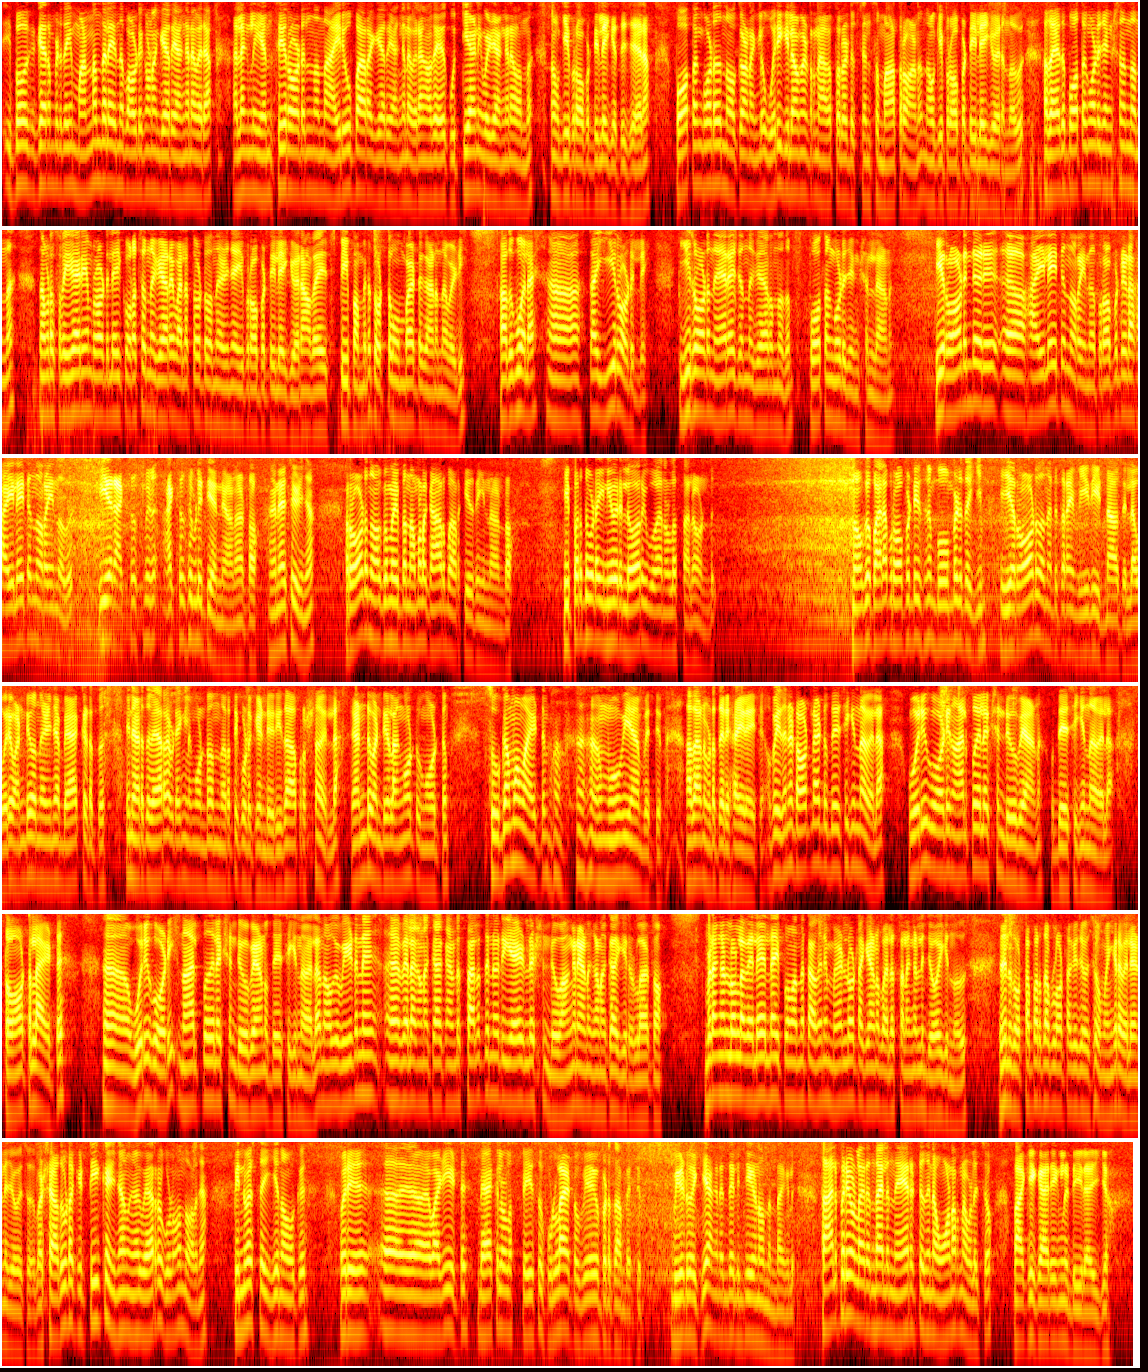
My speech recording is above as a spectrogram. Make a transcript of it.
ഇപ്പോൾ കയറുമ്പോഴത്തേക്കും മണ്ണന്തല നിന്ന് പൗടിക്കോണം കയറി അങ്ങനെ വരാം. അല്ലെങ്കിൽ എം സി റോഡിൽ നിന്ന് അരൂപ്പാറ കയറി അങ്ങനെ വരാം. അതായത് കുറ്റിയാണി വഴി അങ്ങനെ വന്ന് നമുക്ക് ഈ പ്രോപ്പർട്ടിയിലേക്ക് എത്തിച്ചേരാം. പോത്തങ്കോട് നോക്കുകയാണെങ്കിൽ ഒരു കിലോമീറ്ററിനകത്തുള്ള ഡിസ്റ്റൻസ് മാത്രമാണ് നമുക്ക് ഈ പ്രോപ്പർട്ടിയിലേക്ക് വരുന്നത്. അതായത് പോത്തങ്കോട് ജംഗ്ഷനിൽ നിന്ന് നമ്മുടെ ശ്രീകാര്യം റോഡിലേക്ക് കുറച്ചൊന്ന് കയറി വലത്തോട്ട് വന്നു കഴിഞ്ഞാൽ ഈ പ്രോപ്പർട്ടിയിലേക്ക് വരാം. അതായത് എച്ച് പി പമ്പിന് തൊട്ട് മുമ്പായിട്ട് കാണുന്ന വഴി. അതുപോലെ ഈ റോഡില്ലേ? ഈ റോഡ് നേരെ ചെന്ന് കയറുന്നതും പോത്തങ്കോട് ജംഗ്ഷനിലാണ്. ഈ റോഡിന്റെ ഒരു ഹൈലൈറ്റ് എന്ന് പറയുന്നത് പ്രോപ്പർട്ടിയുടെ ഹൈലൈറ്റ് എന്ന് പറയുന്നത് ഈ ഒരു ആക്സസിബിൾ ആക്സസിബിലിറ്റി തന്നെയാണ് കേട്ടോ. അങ്ങനെ വെച്ച് കഴിഞ്ഞാൽ റോഡ് നോക്കുമ്പോൾ ഇപ്പം നമ്മളെ കാർ പാർക്ക് ചെയ്തിരിക്കുന്നത് കേട്ടോ. ഇപ്പുറത്തൂടെ ഇനി ഒരു ലോറി പോകാനുള്ള സ്ഥലമുണ്ട്. നമുക്ക് പല പ്രോപ്പർട്ടീസിനും പോകുമ്പോഴത്തേക്കും ഈ റോഡ് വന്നിട്ട് ഇത്രയും വീതി ഉണ്ടാകത്തില്ല ഒരു വണ്ടി വന്നു കഴിഞ്ഞാൽ ബാക്ക് എടുത്ത് ഇതിനടുത്ത് വേറെ എവിടെയെങ്കിലും കൊണ്ടുവന്ന് നിർത്തി കൊടുക്കേണ്ടി വരും. ഇത് ആ പ്രശ്നമില്ല. രണ്ട് വണ്ടികൾ അങ്ങോട്ടും ഇങ്ങോട്ടും സുഗമമായിട്ടും മൂവ് ചെയ്യാൻ പറ്റും. അതാണ് ഇവിടുത്തെ ഒരു ഹൈലൈറ്റ് അപ്പോൾ ഇതിന് ടോട്ടലായിട്ട് ഉദ്ദേശിക്കുന്ന വില ഒരു കോടി നാൽപ്പത് ലക്ഷം രൂപയാണ് ഉദ്ദേശിക്കുന്ന വില. ടോട്ടലായിട്ട് ഒരു കോടി നാൽപ്പത് ലക്ഷം രൂപയാണ് ഉദ്ദേശിക്കുന്ന വില. നമുക്ക് വീടിന് വില കണക്കാക്കാണ്ട് സ്ഥലത്തിന് ഒരു ഏഴ് ലക്ഷം രൂപ. അങ്ങനെയാണ് കണക്കാക്കിയിട്ടുള്ളത് കേട്ടോ. ഇവിടങ്ങളിലുള്ള വിലയെല്ലാം ഇപ്പോൾ വന്നിട്ട് അതിന് മേളിലോട്ടൊക്കെയാണ് പല സ്ഥലങ്ങളിലും ചോദിക്കുന്നത്. ഇതിന് തൊട്ടപ്പുറത്തെ പ്ലോട്ടൊക്കെ ചോദിച്ചപ്പോൾ ഭയങ്കര വിലയാണ് ചോദിച്ചത്. പക്ഷേ അതുകൂടെ കിട്ടിക്കഴിഞ്ഞാൽ നിങ്ങൾക്ക് വേറൊരു ഗുണമെന്ന് പറഞ്ഞാൽ പിൻവശത്തേക്ക് നമുക്ക് ഒരു വഴിയിട്ട് ബാക്കിലുള്ള സ്പേസ് ഫുള്ളായിട്ട് ഉപയോഗപ്പെടുത്താൻ പറ്റും. വീട് വയ്ക്കുക അങ്ങനെ എന്തെങ്കിലും ചെയ്യണമെന്നുണ്ടെങ്കിൽ. താല്പര്യമുള്ളവരെന്തായാലും നേരിട്ട് ഇതിന്റെ ഓണറിനെ വിളിച്ചോ ബാക്കി കാര്യങ്ങൾ ഡീലായിരിക്കും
